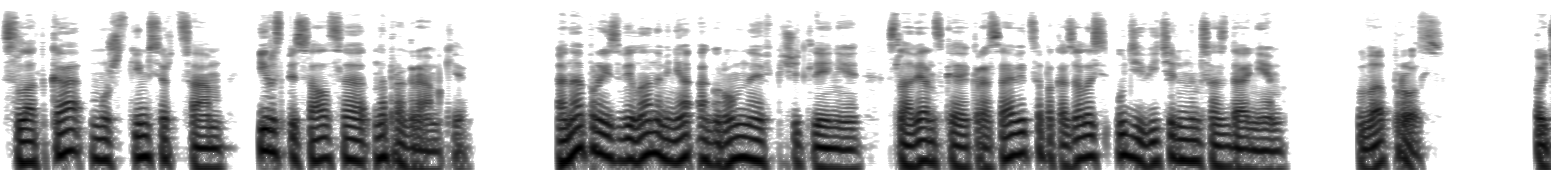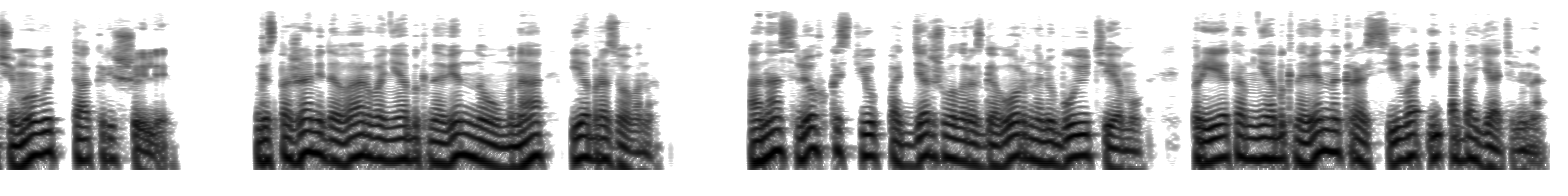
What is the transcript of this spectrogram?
сладка мужским сердцам и расписался на программке. Она произвела на меня огромное впечатление. Славянская красавица показалась удивительным созданием. Вопрос. Почему вы так решили? Госпожа Медоварова необыкновенно умна и образована. Она с легкостью поддерживала разговор на любую тему, при этом необыкновенно красиво и обаятельно.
